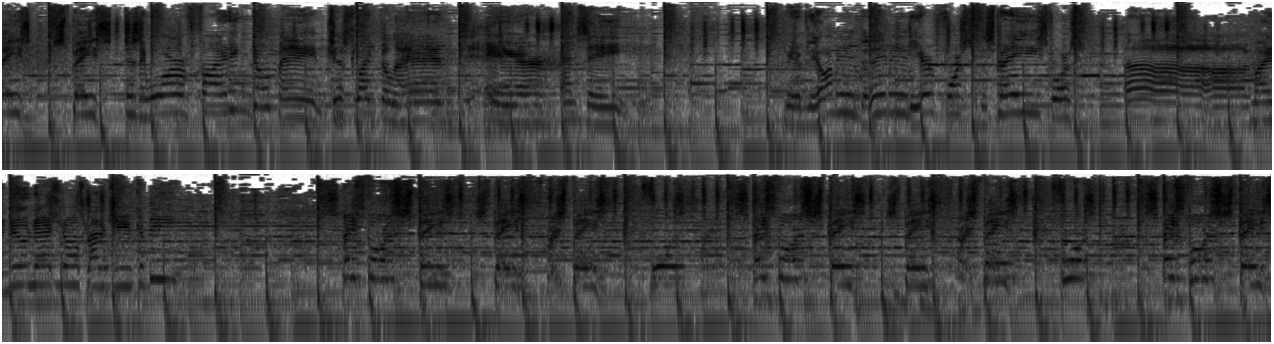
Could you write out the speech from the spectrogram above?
space, space is a war-fighting domain, just like the land, the air, and sea. We have the Army, the Navy, the Air Force, the Space Force. Ah, my new national strategy could be Space Force, space, space, for space, force. Space Force, space, space, for space, force. Space Force, space,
